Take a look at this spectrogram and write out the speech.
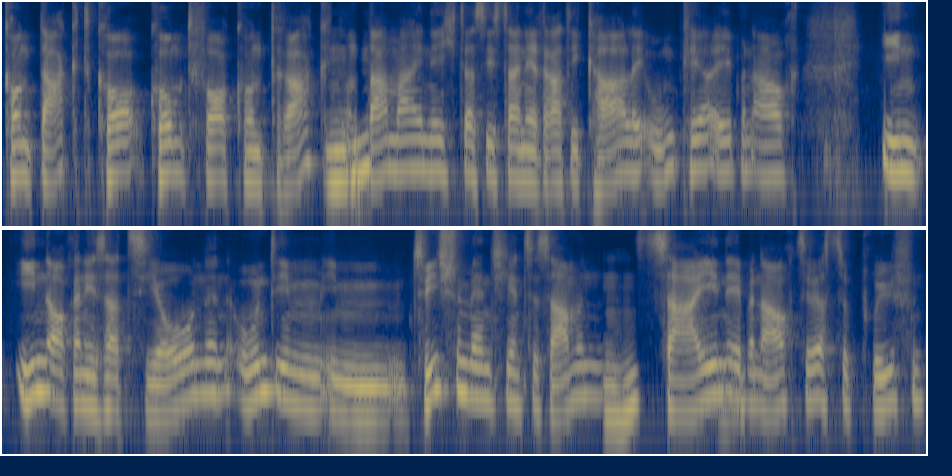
Kontakt ko kommt vor Kontrakt mhm. und da meine ich, das ist eine radikale Umkehr eben auch in, in Organisationen und im, im zwischenmenschlichen Zusammensein mhm. eben auch zuerst zu prüfen,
